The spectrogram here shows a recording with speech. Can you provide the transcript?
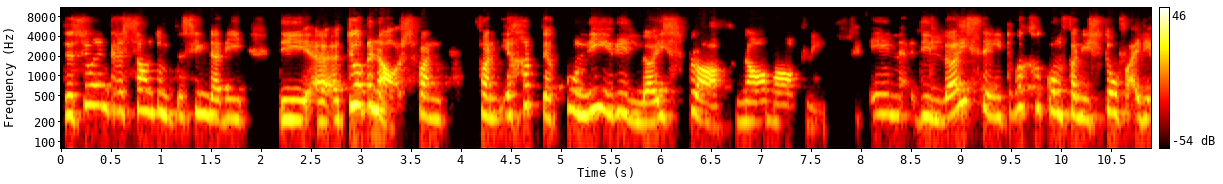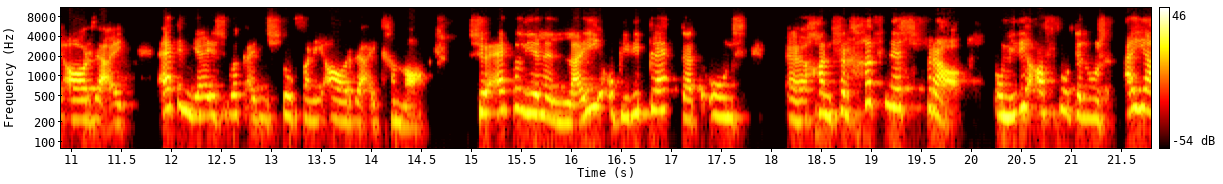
Dit is so interessant om te sien dat die die uh towenaars van van Egipte kon nie hierdie luisplaag namaak nie. En die luise het ook gekom van die stof uit die aarde uit. Ek en jy is ook uit die stof van die aarde uitgemaak. So ek wil julle lei op hierdie plek dat ons uh, gaan vergifnis vra om hierdie afgod in ons eie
